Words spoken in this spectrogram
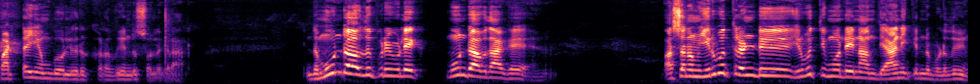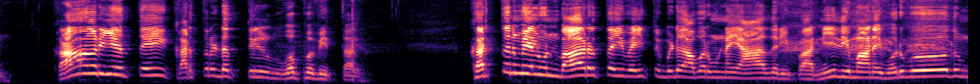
பட்டயம் போல் இருக்கிறது என்று சொல்லுகிறார். இந்த மூன்றாவது பிரிவிலே மூன்றாவதாக வசனம் இருபத்தி ரெண்டு இருபத்தி மூன்றை நாம் தியானிக்கின்ற பொழுது காரியத்தை கர்த்தரிடத்தில் ஒப்புவித்தால். கர்த்தர் மேல் உன் பாரத்தை வைத்து விடு அவர் உன்னை ஆதரிப்பார். நீதிமானை ஒருபோதும்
